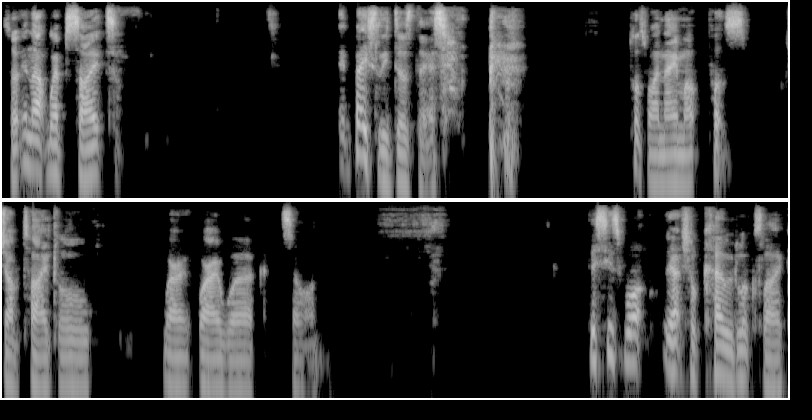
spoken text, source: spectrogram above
So in that website, it basically does this. puts my name up, puts job title, where where I work, and so on. This is what the actual code looks like.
